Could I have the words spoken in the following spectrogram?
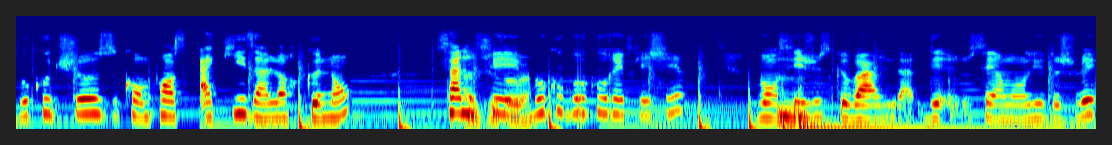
beaucoup de choses qu'on pense acquises alors que non. Ça nous fait beaucoup, beaucoup réfléchir. Bon, c'est mmh. juste que bah, c'est mon livre de chevet,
